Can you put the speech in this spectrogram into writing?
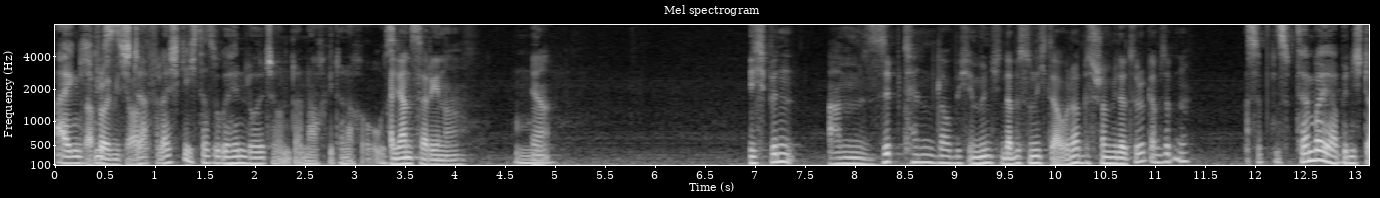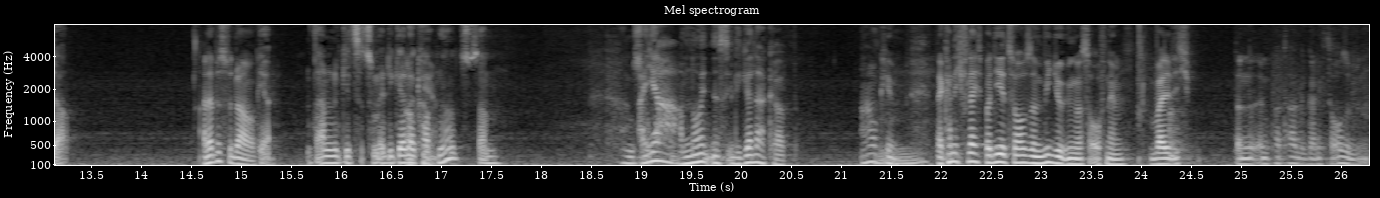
Eigentlich da ich da, vielleicht gehe ich da sogar hin, Leute, und danach wieder nach Hause. Allianz Arena. Mhm. Ja. Ich bin am 7. glaube ich in München. Da bist du nicht da, oder? Bist du schon wieder zurück am 7.? 7. September, ja, bin ich da. Ah, da bist du da, okay. Ja. Dann geht's ja zum Eddie Geller Okay. Cup, ne? Zusammen. Ah ja, am 9. ist Illegala Cup. Ah, okay. Mhm. Dann kann ich vielleicht bei dir zu Hause ein Video irgendwas aufnehmen, weil ich dann in ein paar Tage gar nicht zu Hause bin.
